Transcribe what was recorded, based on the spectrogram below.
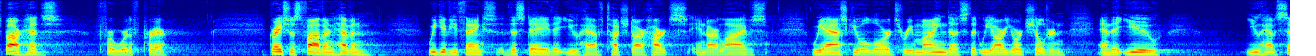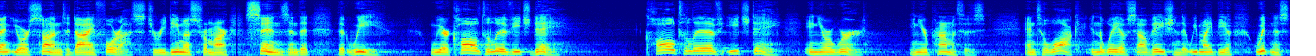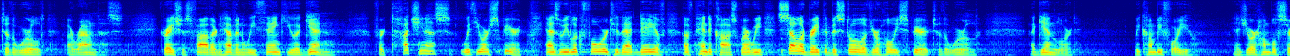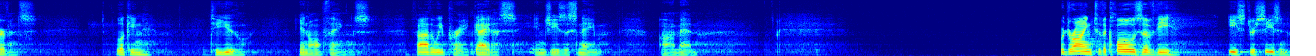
Let's bow our heads for a word of prayer. Gracious Father in heaven, we give you thanks this day that you have touched our hearts and our lives. We ask you, O Lord, to remind us that we are your children and that you you have sent your son to die for us to redeem us from our sins and that that we we are called to live each day called to live each day in your word in your promises and to walk in the way of salvation that we might be a witness to the world around us gracious father in heaven we thank you again for touching us with your Spirit as we look forward to that day of, of Pentecost where we celebrate the bestowal of your Holy Spirit to the world. Again, Lord, we come before you as your humble servants, looking to you in all things. Father, we pray, guide us in Jesus' name. Amen. We're drawing to the close of the Easter season.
